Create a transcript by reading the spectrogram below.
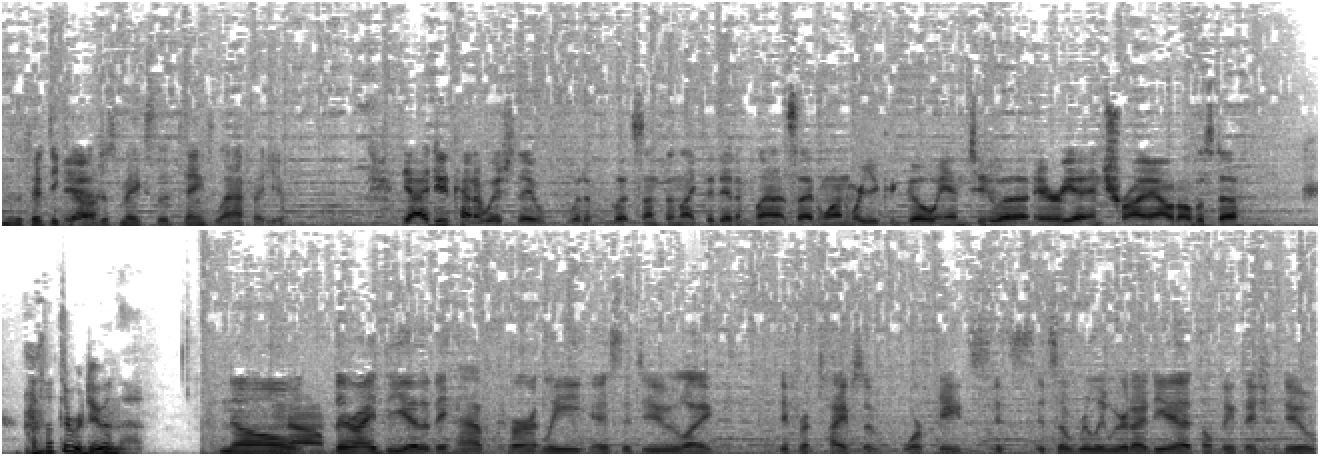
And the 50 cal Yeah. just makes the tanks laugh at you. Yeah, I do kind of wish they would have put something like they did in Planet Side 1 where you could go into an area and try out all the stuff. I thought they were doing that. No, No. their idea that they have currently is to do like different types of warp gates. It's it's a really weird idea. I don't think they should do.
